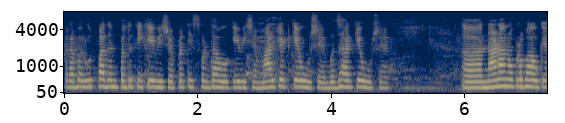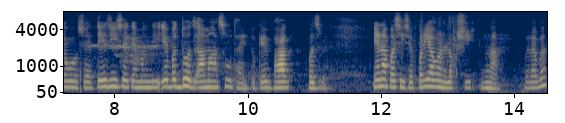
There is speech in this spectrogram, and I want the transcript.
બરાબર ઉત્પાદન પદ્ધતિ કેવી છે, પ્રતિસ્પર્ધાઓ કેવી છે, માર્કેટ કેવું છે, બજાર કેવું છે નાણાંનો પ્રભાવ કેવો છે, તેજી છે કે મંદી, એ બધો જ આમાં શું થાય? તો કે ભાગ ભજવે. એના પછી છે પર્યાવરણલક્ષી જ્ઞાન, બરાબર?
